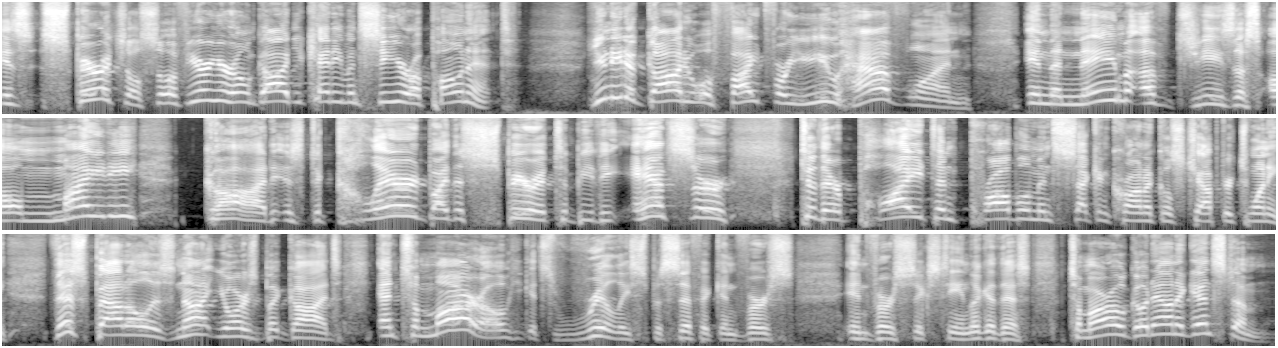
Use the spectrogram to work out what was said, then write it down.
is spiritual. So if you're your own God, you can't even see your opponent. You need a God who will fight for you. You have one. In the name of Jesus, Almighty God is declared by the Spirit to be the answer to their plight and problem in Second Chronicles chapter 20. This battle is not yours but God's. And tomorrow, he gets really specific in verse in verse 16. Look at this. Tomorrow go down against them.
